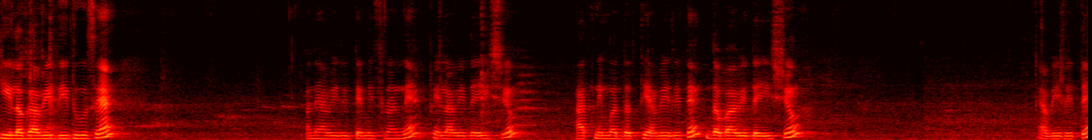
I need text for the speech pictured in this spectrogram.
ઘી લગાવી દીધું છે. અને આવી રીતે મિશ્રણને ફેલાવી દઈશું. હાથની મદદથી આવી રીતે દબાવી દઈશું. આવી રીતે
